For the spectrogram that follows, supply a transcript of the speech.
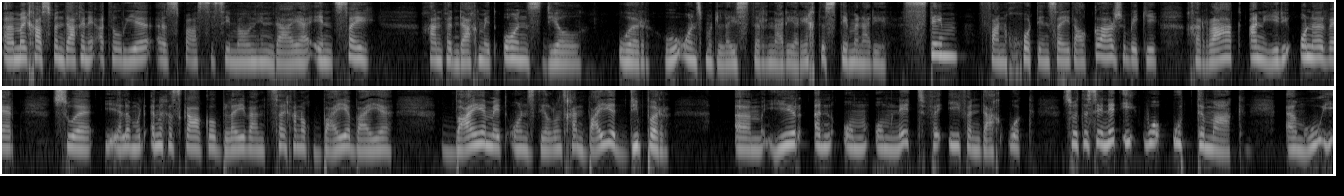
Uh, my gas vandag in die ateljee is Pastor Simone Hindaya en sy gaan vandag met ons deel oor hoe ons moet luister na die regte stemme na die stem van God. En sy het al klaar so 'n bietjie geraak aan hierdie onderwerp. So julle moet ingeskakel bly want sy gaan nog baie baie baie met ons deel. Ons gaan baie dieper um hier in om om net vir u vandag ook so te sê net u oop te maak um, hoe u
